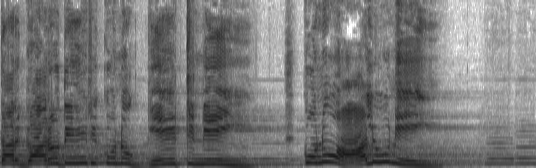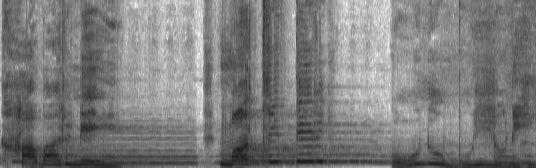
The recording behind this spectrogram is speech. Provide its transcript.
তার গারদের কোনো গেট নেই, কোনো আলো নেই, খাবার নেই, মাতৃত্বের কোনো মূল্য নেই।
